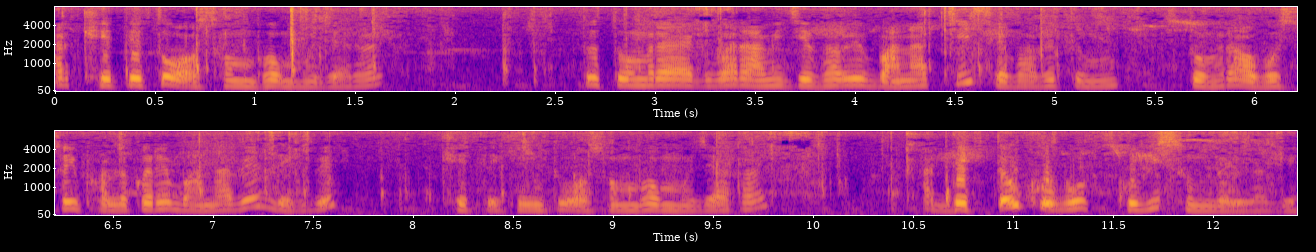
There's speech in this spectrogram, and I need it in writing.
আর খেতে তো অসম্ভব মজার হয়। তো তোমরা একবার আমি যেভাবে বানাচ্ছি, সেভাবে তুমি, তোমরা অবশ্যই ফলো করে বানাবে, দেখবে খেতে কিন্তু অসম্ভব মজা হয়। আর দেখতেও খুব, খুবই সুন্দর লাগে।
